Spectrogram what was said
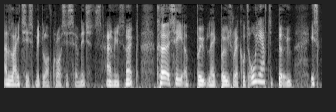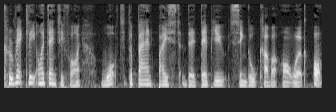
and latest midlife crisis 7 inch Sammy Sack, courtesy of Bootleg Booze Records, all you have to do is correctly identify what the band based their debut single cover artwork on.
